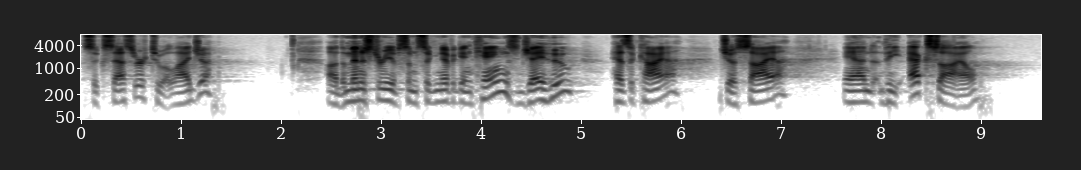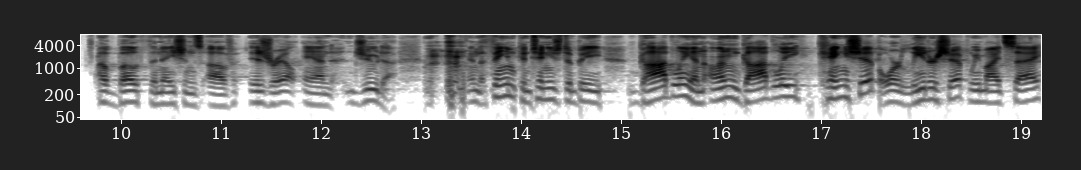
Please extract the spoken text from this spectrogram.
successor to Elijah. Uh, the ministry of some significant kings Jehu, Hezekiah, Josiah, and the exile of both the nations of Israel and Judah. and the theme continues to be godly and ungodly kingship or leadership, we might say.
